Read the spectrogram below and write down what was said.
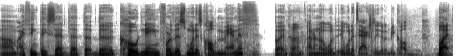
Um, I think they said that the the code name for this one is called Mammoth, but Okay. I don't know what what it's actually going to be called. But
